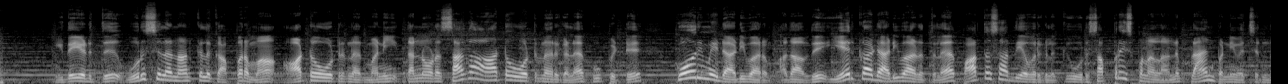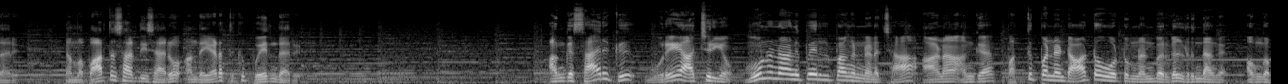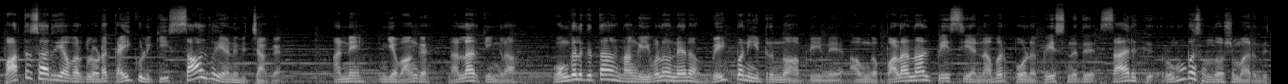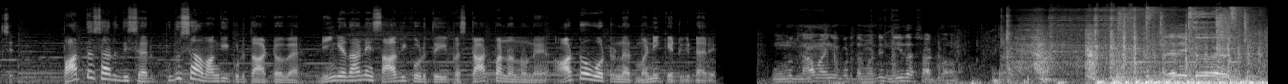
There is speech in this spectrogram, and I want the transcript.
இதையடுத்து ஒரு சில நாட்களுக்கு அப்புறமா ஆட்டோ ஓட்டுநர் மணி தன்னோட சக ஆட்டோ ஓட்டுநர்களை கூப்பிட்டு கோரிமேடு அடிவாரம் அதாவது ஏற்காடு அடிவாரத்தில் பார்த்தசாரதி அவர்களுக்கு ஒரு சர்ப்ரைஸ் பண்ணலான்னு பிளான் பண்ணி வச்சுருந்தாரு. நம்ம பார்த்தசாரதி சாரும் அந்த இடத்துக்கு போயிருந்தாரு. அங்க சாருக்கு ஒரே ஆச்சரியம். மூணு நாலு பேர் இருப்பாங்கன்னு நினைச்சா ஆனா அங்க பத்து பன்னெண்டு ஆட்டோ ஓட்டும் நண்பர்கள் இருந்தாங்க. அவங்க பார்த்தசாரதி அவர்களோட கைக்குலுக்கி சால்வை அணிவிச்சாங்க. அண்ணே இங்க வாங்க. நல்லா இருக்கீங்களா? உங்களுக்கு தான் நாங்க இவ்வளவு நேரம் வெயிட் பண்ணிட்டு இருந்தோம் அப்படின்னு அவங்க பல நாள் பேசிய நபர் போல பேசினது சாருக்கு ரொம்ப சந்தோஷமா இருந்துச்சு. பார்த்தசாரதி சார் புதுசா வாங்கி கொடுத்த ஆட்டோவை நீங்க தானே சாவி கொடுத்து இப்ப ஸ்டார்ட் பண்ணணும்னு ஆட்டோ ஓட்டுநர் மணி கேட்டுக்கிட்டாரு. உங்களுக்கு நான் வாங்கி கொடுத்த மாட்டி நீ தான் ஸ்டார்ட் பண்ணணும். வெரி குட்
